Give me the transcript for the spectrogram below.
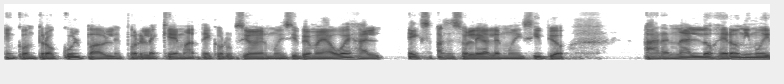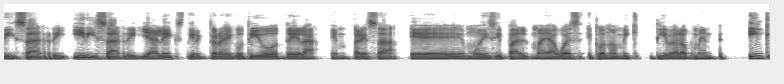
encontró culpable por el esquema de corrupción en el municipio de Mayagüez al ex asesor legal del municipio, Arnaldo Jerónimo Irizarri, Irizarri y al ex director ejecutivo de la empresa eh, municipal Mayagüez Economic Development Inc.,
